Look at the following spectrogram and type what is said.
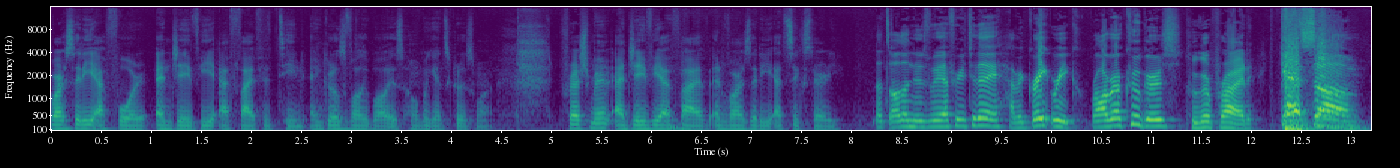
Varsity at 4 and JV at 5:15 and girls volleyball is home against Grossmont. Freshmen at JV at 5 and varsity at 6:30. That's all the news we have for you today. Have a great week. Raw Raw Cougars. Cougar Pride, Get some!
